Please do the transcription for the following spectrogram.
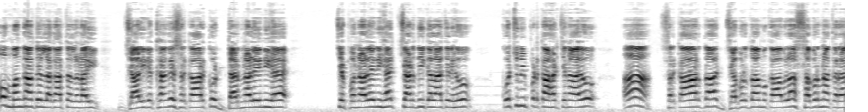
ਉਹ ਮੰਗਾਂ ਤੇ ਲਗਾਤਾਰ ਲੜਾਈ ਜਾਰੀ ਰੱਖਾਂਗੇ। ਸਰਕਾਰ ਕੋ ਡਰਨ ਵਾਲੇ ਨਹੀਂ ਹੈ ਚਿਪਣ ਵਾਲੇ ਨਹੀਂ ਹੈ ਚੜਦੀ ਕਲਾ ਚ ਰਹੋ। ਕੁਝ ਵੀ ਪਟਕਾਹਟ ਚ ਨਾ ਆਇਓ। ਆ ਸਰਕਾਰ ਦਾ ਜ਼ਬਰ ਦਾ ਮੁਕਾਬਲਾ ਸਬਰ ਨਾ ਕਰਾਂਗੇ।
